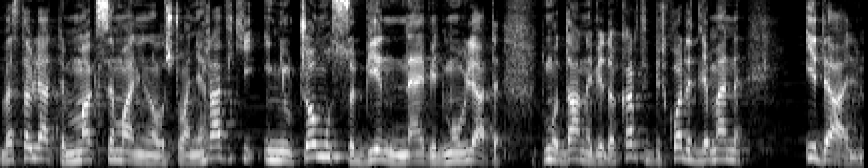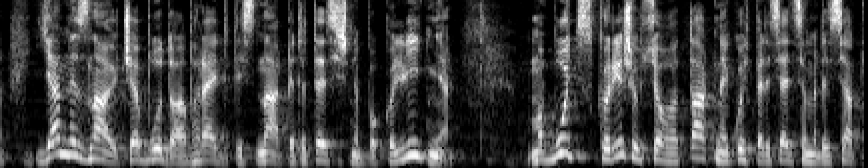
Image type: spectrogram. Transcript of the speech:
виставляти максимальні налаштування графіки і ні в чому собі не відмовляти. Тому дана відеокарта підходить для мене ідеально. Я не знаю, чи я буду апгрейдитись на 5000 покоління. Мабуть, скоріше всього, так, на якусь 5070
